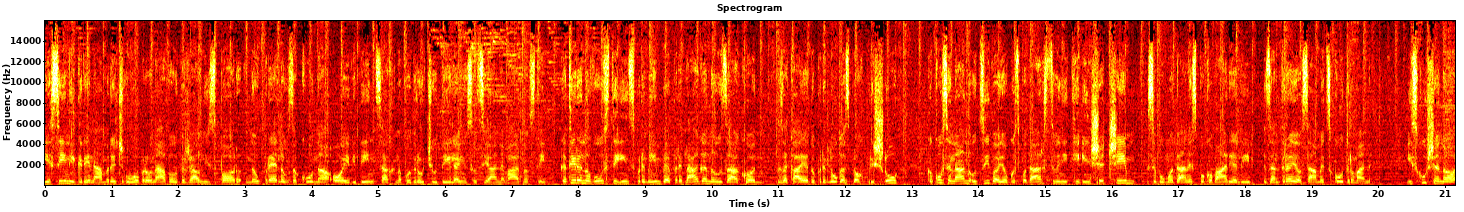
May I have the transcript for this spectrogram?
Jeseni gre namreč v obravnavo v državni zbor nov predlog zakona o evidencah na področju dela in socialne varnosti. Katere novosti in spremembe predlaga nov zakon, zakaj je do predloga sploh prišlo? Kako se na njo odzivajo gospodarstveniki in še čem se bomo danes pogovarjali z Andrejo Samec Kodroman, izkušeno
